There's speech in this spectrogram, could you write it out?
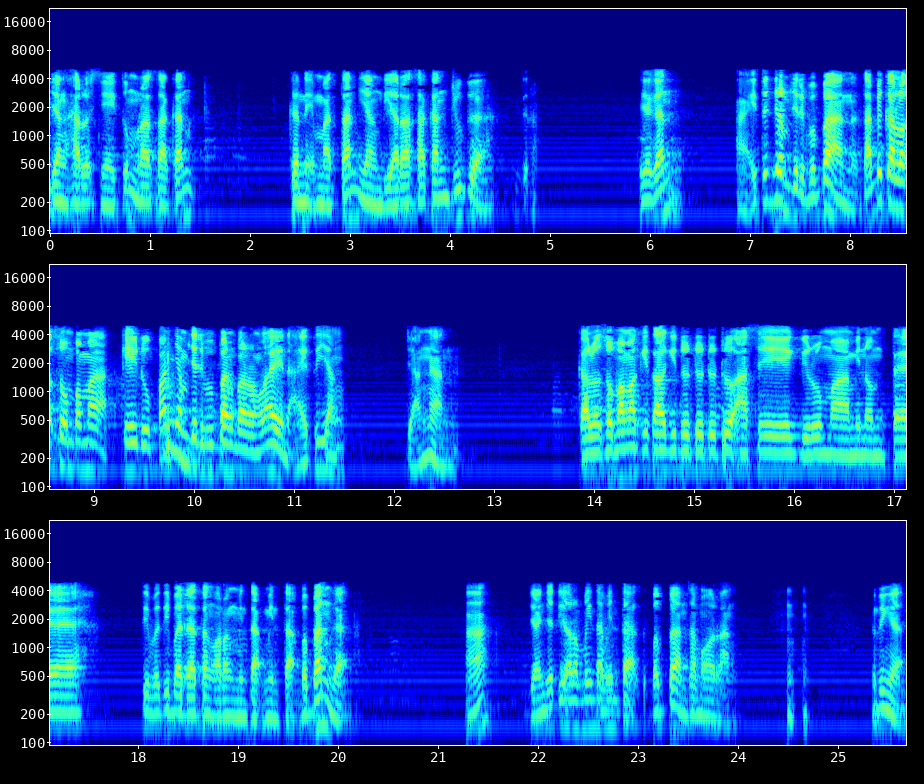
Yang harusnya itu merasakan kenikmatan yang dia rasakan juga. Gitu. Ya kan? Nah, itu tidak menjadi beban. Tapi kalau seumpama kehidupan yang menjadi beban kepada orang lain, nah itu yang jangan. Kalau seumpama kita lagi duduk-duduk asik di rumah minum teh, tiba-tiba datang orang minta-minta, beban nggak? Hah? Jangan jadi orang minta-minta beban sama orang. Ngerti nggak?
